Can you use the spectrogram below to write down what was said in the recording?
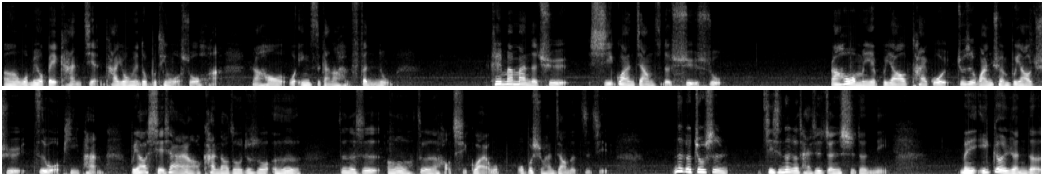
嗯，我没有被看见，他永远都不听我说话，然后我因此感到很愤怒。可以慢慢的去。习惯这样子的叙述，然后我们也不要太过，就是完全不要去自我批判，不要写下来，然后看到之后就说，呃，真的是，呃，这个人好奇怪，我我不喜欢这样的自己。那个就是，其实那个才是真实的你。每一个人的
